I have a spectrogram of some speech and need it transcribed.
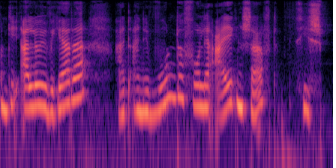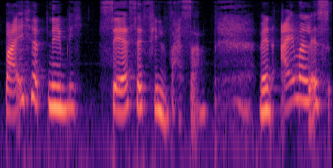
und die Aloe Vera hat eine wundervolle Eigenschaft. Sie speichert nämlich sehr, sehr viel Wasser. Wenn einmal es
